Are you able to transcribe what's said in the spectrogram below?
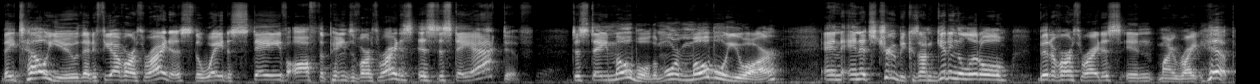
They tell you that if you have arthritis, the way to stave off the pains of arthritis is to stay active, to stay mobile. The more mobile you are, and, and it's true because I'm getting a little bit of arthritis in my right hip.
